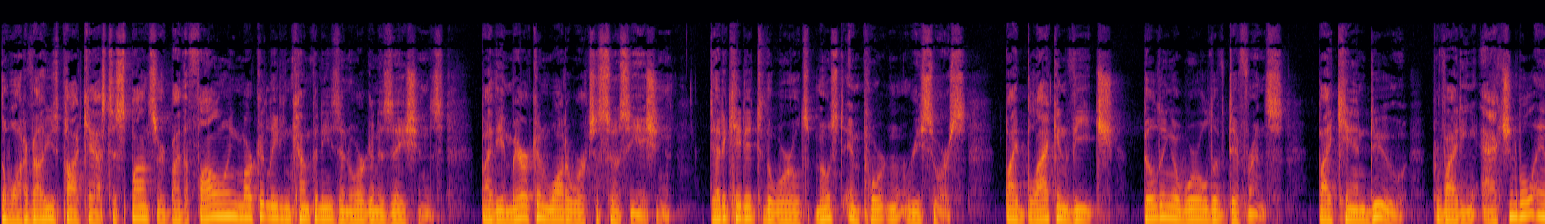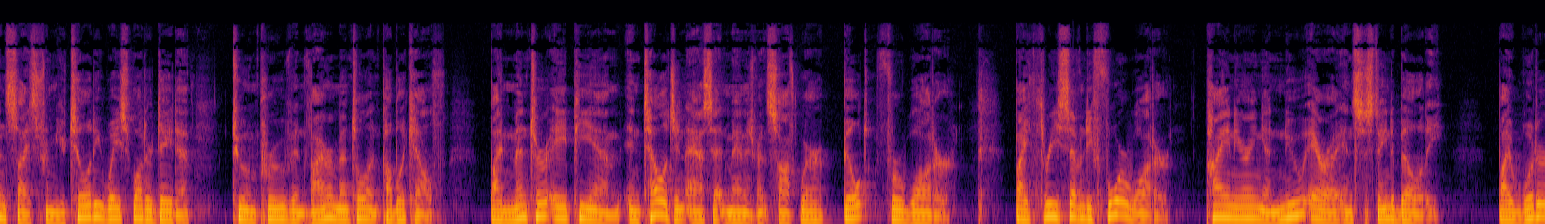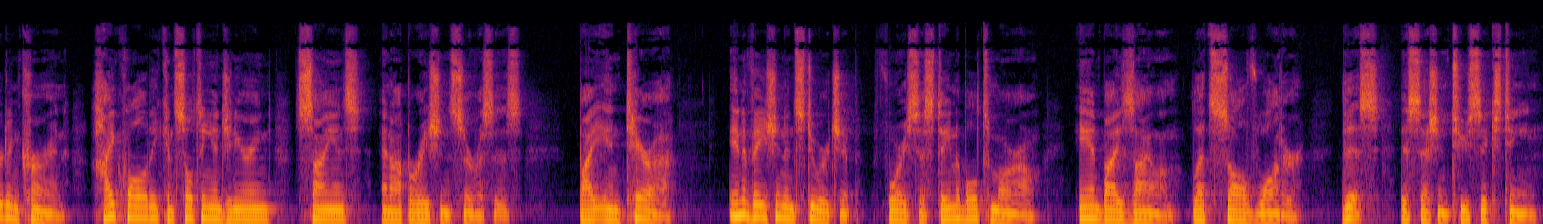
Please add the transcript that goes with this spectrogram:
The Water Values Podcast is sponsored by the following market leading companies and organizations by the American Waterworks Association, dedicated to the world's most important resource, by Black and Veatch, building a world of difference, by Kando, providing actionable insights from utility wastewater data to improve environmental and public health, by Mentor APM, intelligent asset management software built for water, by 374 Water pioneering a new era in sustainability by Woodard and Curran, high quality consulting engineering, science, and operations services. By Intera, innovation and stewardship for a sustainable tomorrow. And by Xylem, let's solve water. This is session 216.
